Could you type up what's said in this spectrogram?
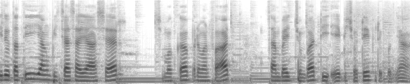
Itu tadi yang bisa saya share. Semoga bermanfaat. Sampai jumpa di episode berikutnya.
